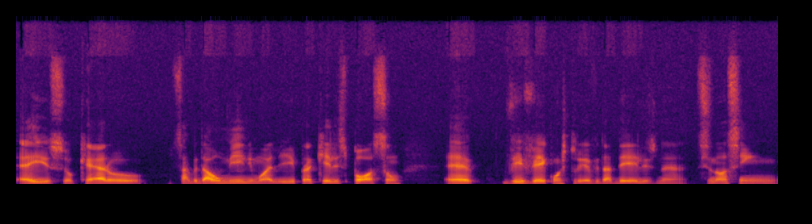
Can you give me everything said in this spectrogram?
é isso, eu quero sabe, dar o mínimo ali para que eles possam é, viver e construir a vida deles, né? Senão, assim,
